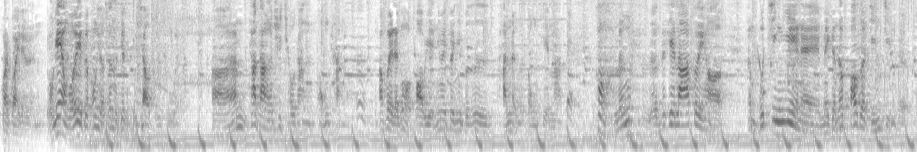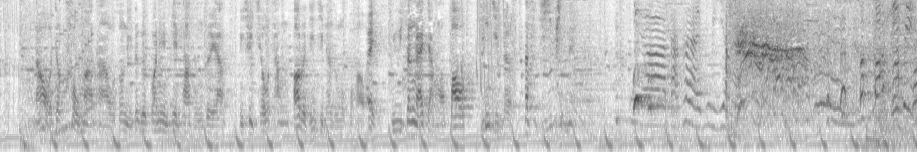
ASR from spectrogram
怪怪的人。我跟你讲，我有一个朋友，真的就是不孝之徒哎。啊，他常常去球场捧场，嗯，他回来跟我抱怨，因为最近不是寒冷的冬天吗？对，哦，冷死了，这些拉队哈很不敬业呢，每个人都包得紧紧的，然后我就臭骂他，我说你这个观念偏差成这样，你去球场包得紧紧的怎么不好？哎，女生来讲哦，包紧紧的那是极品呢。对啊，打开来不一样。极品啊！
